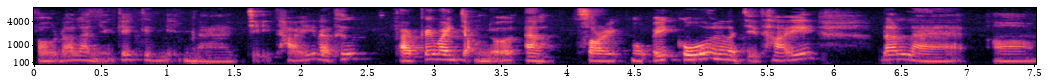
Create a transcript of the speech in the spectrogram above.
ừ, đó là những cái kinh nghiệm mà chị thấy. Và thứ và cái quan trọng nữa à sorry một ý cuối nữa mà chị thấy đó là uh,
